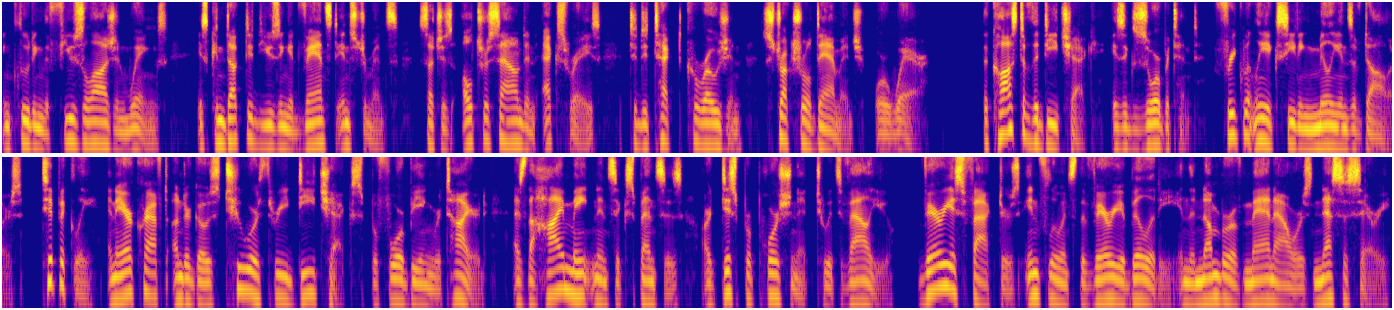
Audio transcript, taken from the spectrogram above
including the fuselage and wings, is conducted using advanced instruments such as ultrasound and X rays to detect corrosion, structural damage, or wear. The cost of the D check is exorbitant, frequently exceeding millions of dollars. Typically, an aircraft undergoes two or three D checks before being retired, as the high maintenance expenses are disproportionate to its value. Various factors influence the variability in the number of man hours necessary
